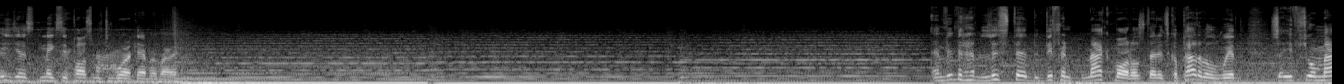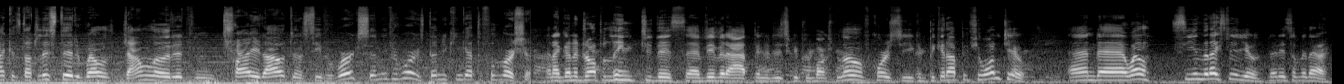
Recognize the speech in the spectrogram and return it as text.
it just makes it possible to work everywhere. And we Vivid have listed different Mac models that it's compatible with. So if your Mac is not listed, well, download it and try it out and see if it works. And if it works, then you can get the full version. And I'm gonna drop a link to this uh, Vivid app in the description box below, of course, so you can pick it up if you want to. And uh, well, see you in the next video. That is over there,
